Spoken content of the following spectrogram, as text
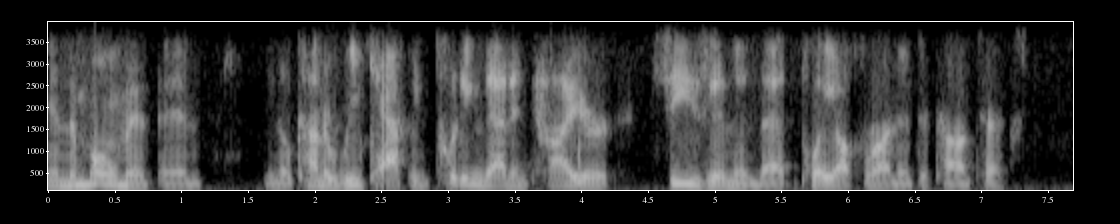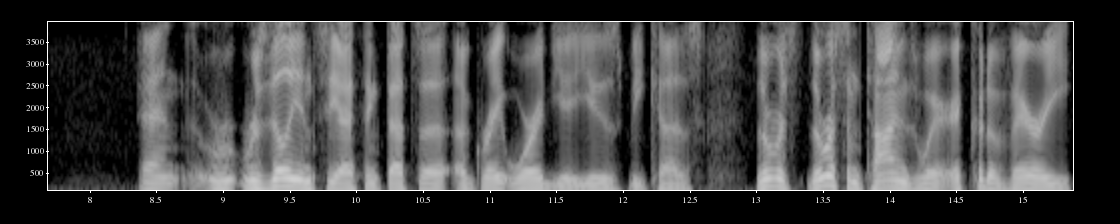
in the moment and, you know, kind of recapping, putting that entire season and that playoff run into context. And r- resiliency, I think that's a, a great word you use because there was there were some times where it could have very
